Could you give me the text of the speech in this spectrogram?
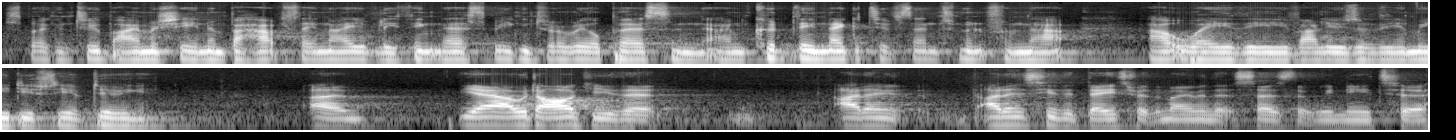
spoken to by a machine and perhaps they naively think they're speaking to a real person? And could the negative sentiment from that outweigh the values of the immediacy of doing it? Um, yeah, I would argue that I don't, I don't see the data at the moment that says that we need to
